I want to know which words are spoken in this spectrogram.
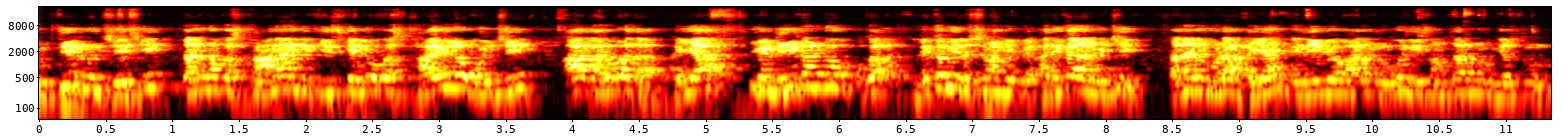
ఉత్తీర్ణం చేసి తనని ఒక స్థానానికి తీసుకెళ్ళి ఒక స్థాయిలో ఉంచి ఆ తర్వాత అయ్యా ఇక నీకంటూ ఒక లెక్క మీద వచ్చినా అని చెప్పి అధికారం ఇచ్చి తనని కూడా అయ్యా ఇక నీ వ్యవహారం నువ్వు నీ సంసారం నువ్వు చేస్తున్నావు.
